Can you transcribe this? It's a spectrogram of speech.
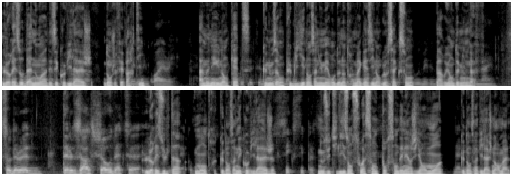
Le réseau danois des écovillages, dont je fais partie, a mené une enquête que nous avons publiée dans un numéro de notre magazine anglo-saxon paru en 2009. Le résultat montre que dans un éco-village, nous utilisons 60% d'énergie en moins que dans un village normal.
